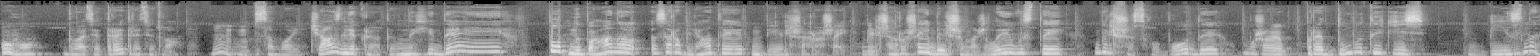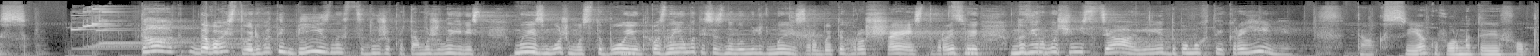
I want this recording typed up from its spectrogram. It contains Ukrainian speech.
Ого, 23.32. М, Саме час для креативних ідей. Було б непогано заробляти більше грошей. Більше грошей, більше можливостей, більше свободи. Може, придумати якийсь бізнес? Так, давай створювати бізнес. Це дуже крута можливість. Ми зможемо з тобою познайомитися з новими людьми, заробити грошей, створити нові робочі місця і допомогти країні. Так, як оформити ФОП?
